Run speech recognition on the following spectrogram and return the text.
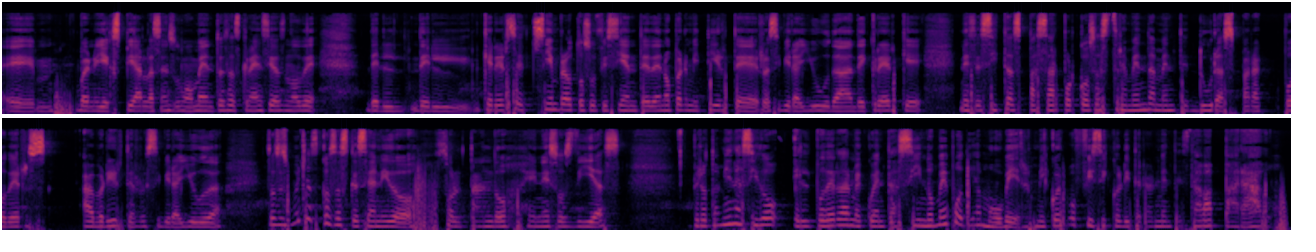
em, bueno, y expiarlas en su momento, esas creencias, ¿no? De, del, del querer ser siempre autosuficiente, de no permitirte recibir ayuda, de creer que necesitas pasar por cosas tremendamente duras para poder abrirte a recibir ayuda. Entonces, muchas cosas que se han ido soltando en esos días, pero también ha sido el poder darme cuenta, si no me podía mover, mi cuerpo físico literalmente estaba parado.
